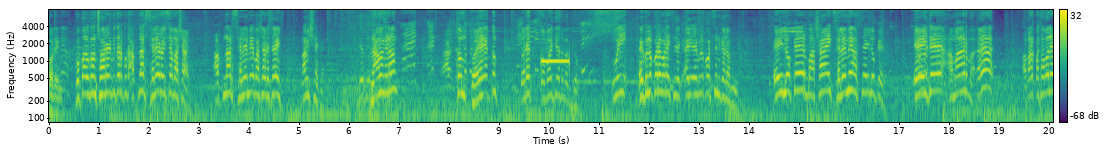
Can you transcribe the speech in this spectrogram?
করেন। গোপালগঞ্জ শহরের ভিতরে আপনার ছেলে রয়েছে বাসায়। আপনার ছেলে মেয়ে বাসায় রয়েছে? নামিস না কেন? নাম নাম? একদম, তোরে একদম, তোরে কবই দিয়ে দেবো একদম। তুই এগুলো করে বেড়াইছিস এগুলো করছেন কেন আপনি? এই লোকের বাসায় ছেলে মেয়ে আছে এই লোকের। এই যে আমার আবার কথা বলে,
